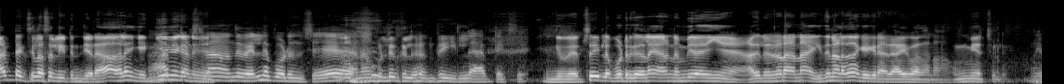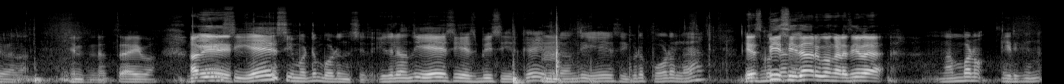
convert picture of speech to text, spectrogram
ஆப்டெக்ஸ் எல்லாம் சொல்லிட்டு இருந்தியடா அதெல்லாம் இங்க எங்கேயுமே காணுமே வந்து வெளில போட்டுருந்துச்சு ஆனால் உள்ளுக்குள்ள வந்து இல்லை ஆப்டெக்ஸ் இங்க வெப்சைட்ல போட்டிருக்கதெல்லாம் யாரும் நம்பிடாதீங்க. அதுல என்னடானா இதனால தான் கேக்குறேன் அது ஆய்வா தானா? உண்மையா சொல்லு. தான். என்னத்த ஆய்வா அது ஏஎஸ்சி ஏஎஸ்சி மட்டும் போட்டுருந்துச்சு இது. இதுல வந்து ஏஎஸ்சி எஸ்பிசி இருக்கு. இதுல வந்து ஏஎஸ்சி கூட போடல. எஸ்பிசி தான் இருக்கும் கடைசியில. நம்பணும் இருக்குன்னு.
